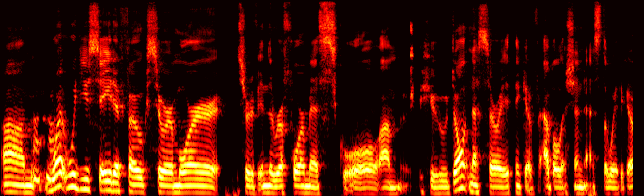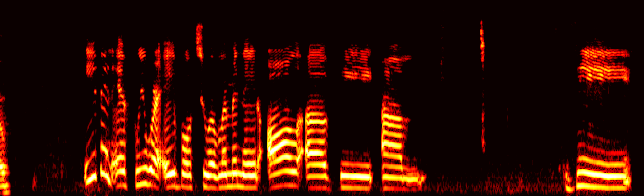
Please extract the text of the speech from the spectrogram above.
Um, mm-hmm. What would you say to folks who are more sort of in the reformist school um, who don't necessarily think of abolition as the way to go? Even if we were able to eliminate all of the um, the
